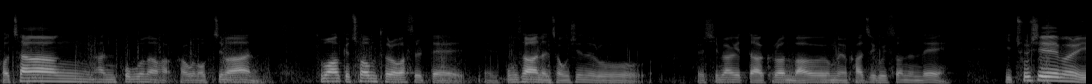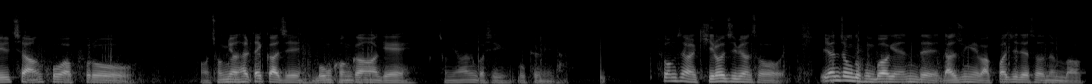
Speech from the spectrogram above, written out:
거창한 포부나 가- 각오는 없지만 소방학교 처음 들어갔을 때 예, 봉사하는 정신으로 열심히 하겠다 그런 마음을 가지고 있었는데 이 초심을 잃지 않고 앞으로 어, 정년할 때까지 몸 건강하게 정년하는 것이 목표입니다. 수험생활 길어지면서 1년 정도 공부하긴 했는데 나중에 막바지 돼서는 막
